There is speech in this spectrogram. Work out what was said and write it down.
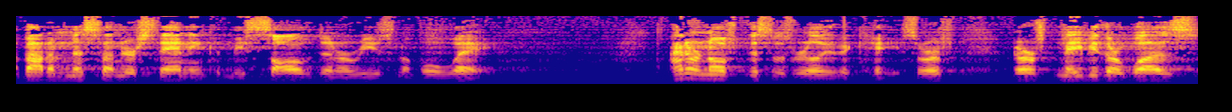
about a misunderstanding can be solved in a reasonable way. I don't know if this was really the case, or if, or if maybe there was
